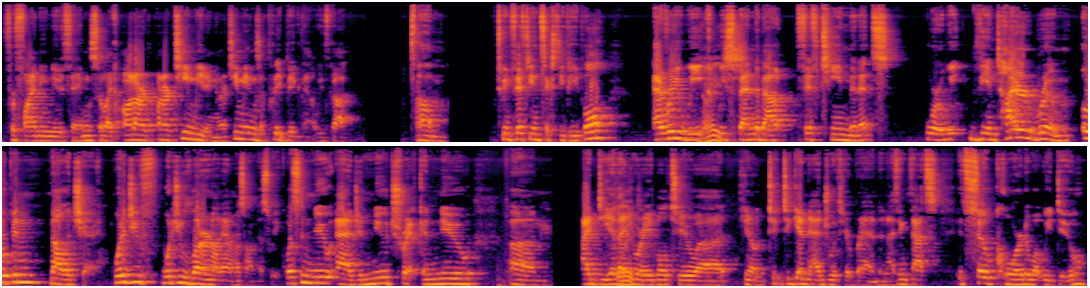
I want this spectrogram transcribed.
for finding new things. So, like on our on our team meeting, and our team meetings are pretty big now. We've got um, between fifty and sixty people. Every week, nice. we spend about fifteen minutes where we the entire room open knowledge sharing. What did you What did you learn on Amazon this week? What's the new edge, a new trick, a new um, idea that you were able to uh, you know to, to get an edge with your brand and i think that's it's so core to what we do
